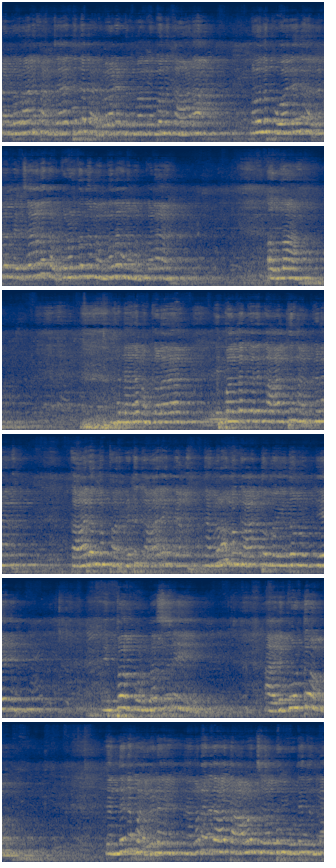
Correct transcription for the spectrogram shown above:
രണ്ടുനാല് പഞ്ചായത്തിന്റെ പരിപാടി ഉണ്ട്. നമുക്കൊന്ന് കാണാം. നിങ്ങളൊന്ന് പോലെ നല്ലപ്പോൾ വെച്ചാതെ കിടക്കണോടത്തുനിന്ന് വന്നതാണ് മക്കളെ. അല്ലാ മക്കളെ. ഇപ്പോഴത്തെ ഒരു കാലത്ത് നടക്കണ കാലൊന്നും പറഞ്ഞിട്ട് കാര്യമില്ല. ഞങ്ങളൊന്നും കാത്തൊന്നും ഇതൊന്നും ഇല്ലേ? ഇപ്പൊ കുടുംബശ്രീ അയൽക്കൂട്ടം എന്തിനു പറയണേ? ഞങ്ങളൊക്കെ ആ താളം ചേർത്ത് കൂട്ടി നിന്ന്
